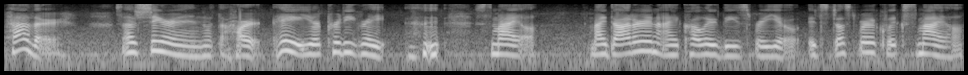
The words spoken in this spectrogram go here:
Heather. So Sharon with the heart. Hey, you're pretty great. Smile. My daughter and I colored these for you. It's just for a quick smile,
